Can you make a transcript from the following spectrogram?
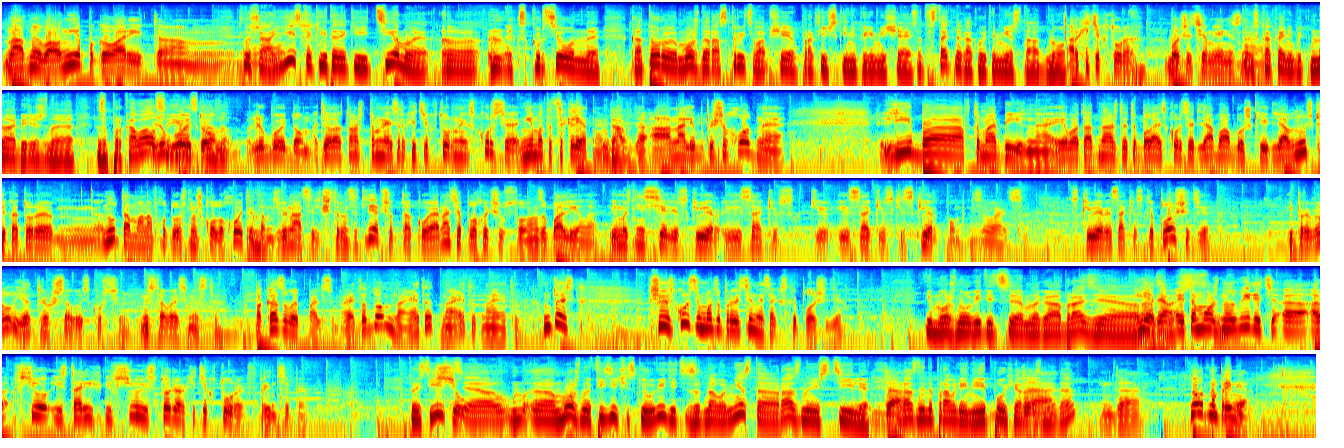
на одной волне поговорить. Там, Слушай, а Вот. есть какие-то такие темы э, экскурсионные, которые можно раскрыть вообще практически не перемещаясь? Вот встать на какое-то место одно. Архитектура. Больше тем я не То знаю. есть какая-нибудь набережная, запарковался и Любой рассказал. дом, любой дом. Дело в том, что у меня есть архитектурная экскурсия, не мотоциклетная, Да. правда, а она либо пешеходная, либо автомобильная. И вот однажды это была экскурсия для бабушки и для внучки, которая, ну, там она в художественную школу ходит, ей там 12 или 14 лет, что-то такое, она себя плохо чувствовала, она заболела. И мы с ней сели в сквер Исаакиевский, Исаакиевский сквер, по-моему, называется, сквер Исаакиевской площади, и провел я трехчасовую экскурсию, не вставая с места. Показывая пальцем на этот дом, на этот, на этот, на этот. Ну, то есть, всю экскурсию можно провести на Исаакиевской площади. И можно увидеть э, многообразие Нет, разных это можно увидеть э, а, всю, истори- и всю историю архитектуры, в принципе. То есть есть, э, э, можно физически увидеть из одного места разные стили, Да. разные направления, эпохи разные, да? Да. Ну вот, например,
